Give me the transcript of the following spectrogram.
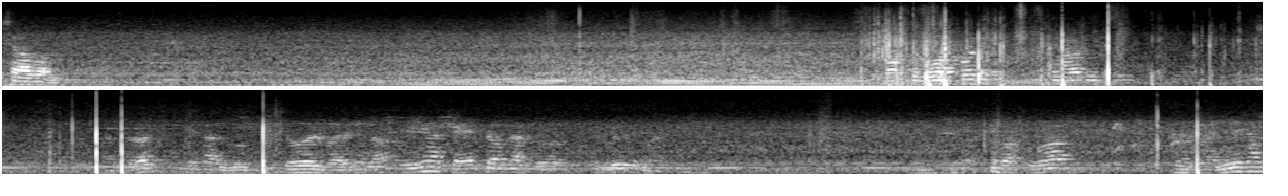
bisa apa mau keluar pun pengaruh itu terus kita lusul bareng ini itu nggak dulu Rasulullah ini kan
